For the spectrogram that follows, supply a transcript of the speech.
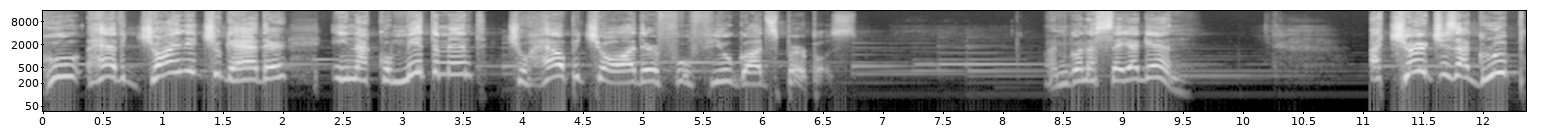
who have joined together in a commitment to help each other fulfill God's purpose. I'm going to say again. A church is a group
